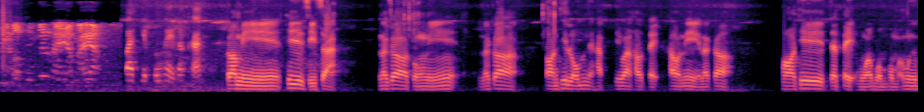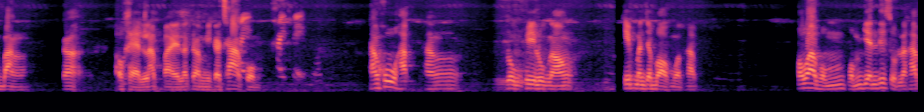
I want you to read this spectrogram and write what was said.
พี่ตอบผมเรื่องอะไรอะไหมอะบาดเจ็บตรงไหนบ้างคะ ก็มีที่ศีรษะ แล้วก็ตรงนี้แล้วก็ตอนที่ล้มเนะครับ ที่ว่าเขาเตะเข้านี่แล้วก็ พอที่จะเตะหัวผมผมเอามือบัง ก็เอาแขนรับไป แล้วก็มีกระชากผม ใครเตะหัวทั้งคู่ครับ ทั้งลูกพี่ลูกน้องคลิปมันจะบอกหมดครับ เพราะว่าผมผมเย็นที่สุดแล้วครับ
